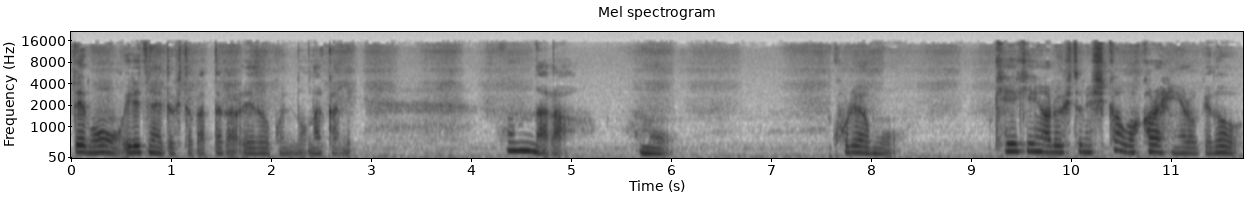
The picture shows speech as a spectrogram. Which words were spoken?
でも入れてない時とかあったから冷蔵庫の中に。ほんならもうこれはもう経験ある人にしか分からへんやろうけど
